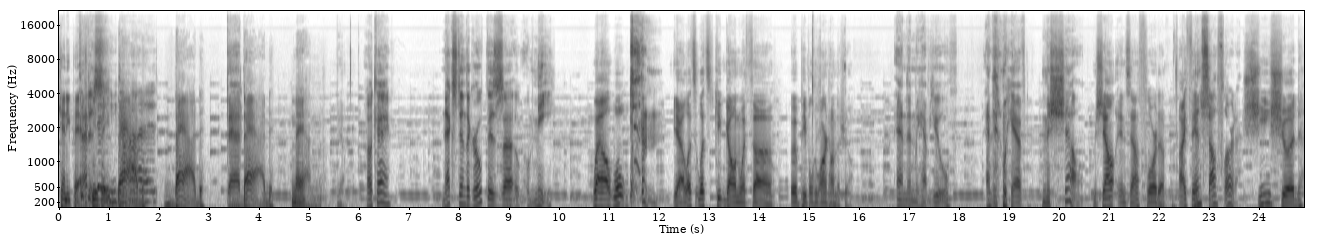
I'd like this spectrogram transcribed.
Kenny Pick That is is- a bad, does. bad, Bad. bad man. Yeah. Okay. Next in the group is uh, me. Well, well, yeah. Let's let's keep going with uh, uh, people who aren't on the show. And then we have you. And then we have Michelle Michelle in South Florida. I think in South Florida. she should.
